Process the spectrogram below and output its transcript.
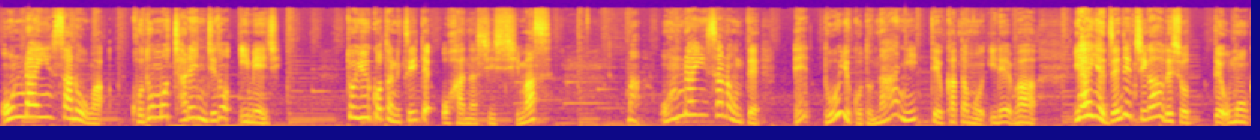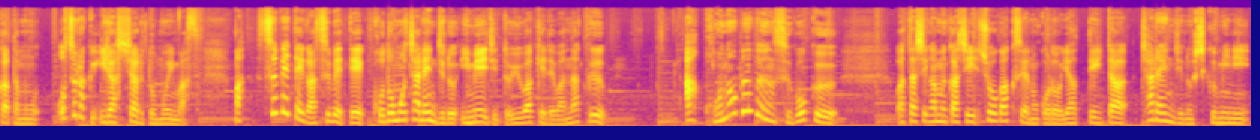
オンラインサロンは子供チャレンジのイメージということについてお話しします。まあオンラインサロンってえどういうこと？何？っていう方もいればいやいや全然違うでしょって思う方もおそらくいらっしゃると思います。まあ、全てが全て子どもチャレンジのイメージというわけではなくあこの部分すごく私が昔小学生の頃やっていたチャレンジの仕組みに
